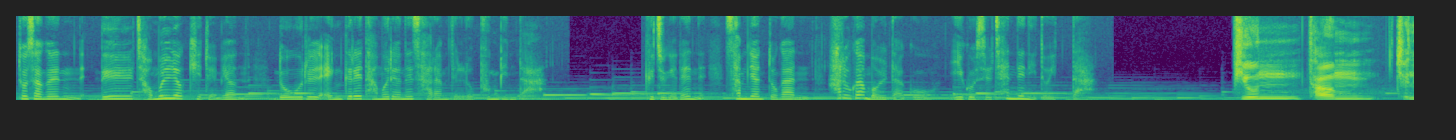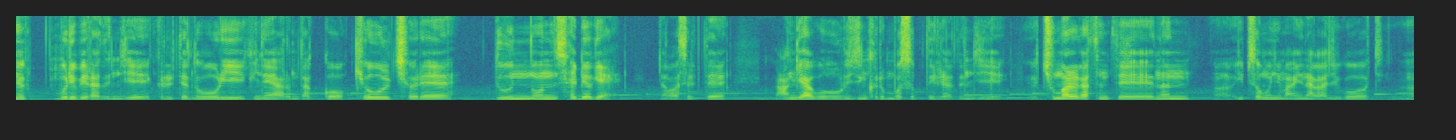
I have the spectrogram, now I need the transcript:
토성은 늘 저물녘이 되면 노을을 앵글에 담으려는 사람들로 붐빈다. 그 중에는 3년 동안 하루가 멀다고 이곳을 찾는 이도 있다. 비온 다음 저녁 무렵이라든지 그럴 때 노을이 굉장히 아름답고 겨울철에 눈 온 새벽에 나왔을 때 안개하고 어우러진 그런 모습들이라든지 주말 같은 때는 어, 입소문이 많이 나가지고 어,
